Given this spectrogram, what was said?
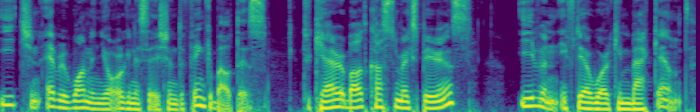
each and every one in your organization to think about this, to care about customer experience, even if they are working back end.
